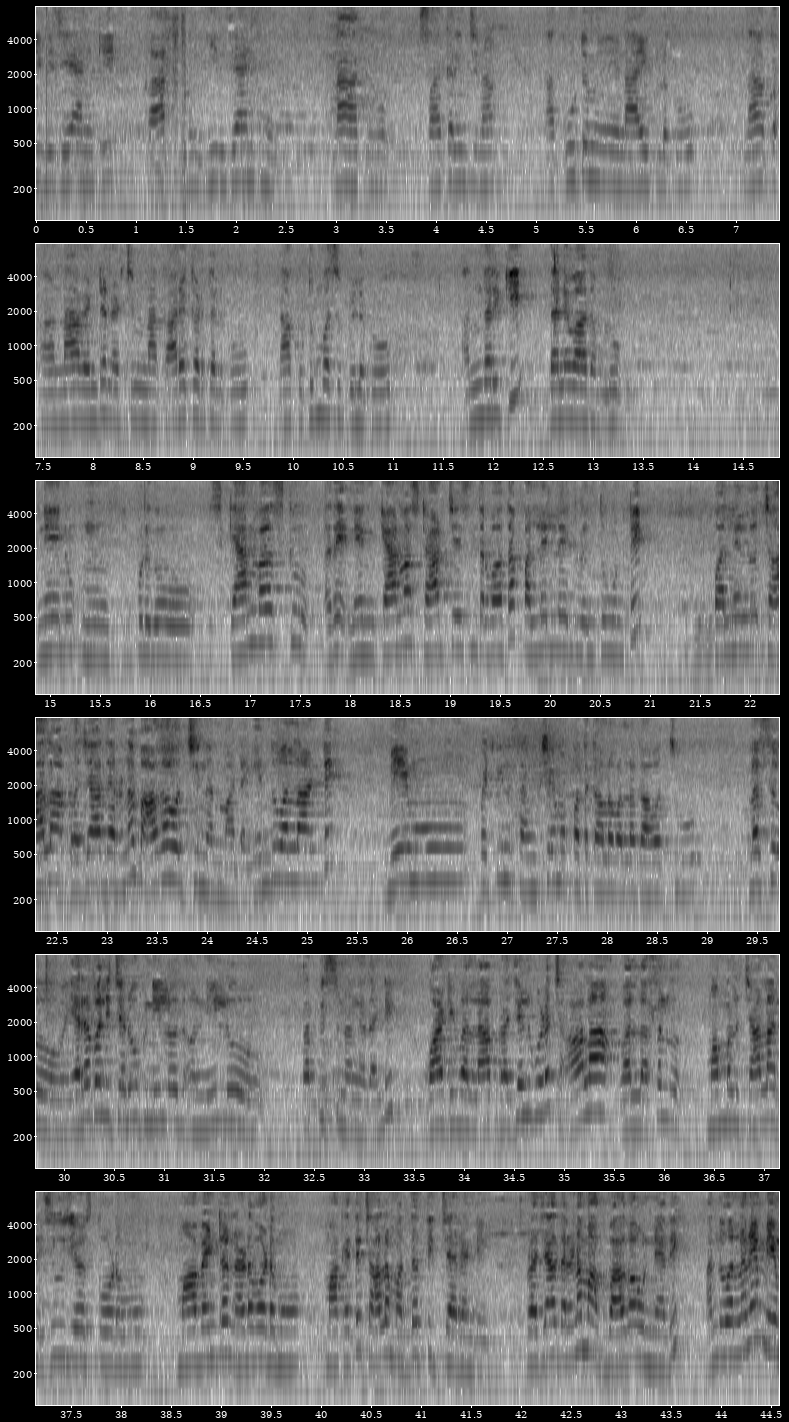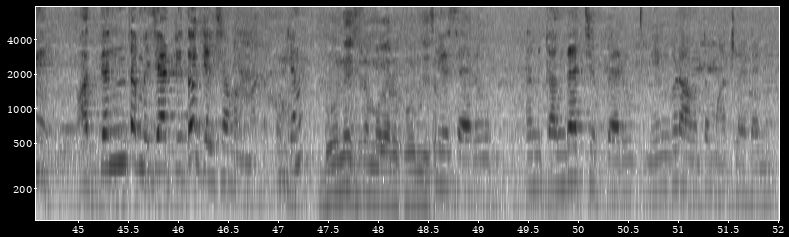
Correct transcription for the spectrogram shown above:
ఈ విజయానికి ఈ విజయానికి నాకు సహకరించిన నా కూటమి నాయకులకు నాకు నా వెంట నడిచిన నా కార్యకర్తలకు నా కుటుంబ సభ్యులకు అందరికీ ధన్యవాదములు. నేను ఇప్పుడు క్యాన్వాస్కు అదే నేను క్యాన్వాస్ స్టార్ట్ చేసిన తర్వాత పల్లెల్లోకి వెళ్తూ ఉంటే పల్లెల్లో చాలా ప్రజాదరణ బాగా వచ్చిందనమాట ఎందువల్ల అంటే మేము పెట్టిన సంక్షేమ పథకాల వల్ల కావచ్చు ప్లస్ ఎర్రబలి చెరువుకు నీళ్ళు నీళ్ళు తప్పిస్తున్నాం కదండి. వాటి వల్ల ప్రజలు కూడా చాలా వాళ్ళు అసలు మమ్మల్ని చాలా రిసీవ్ చేసుకోవడము మా వెంట నడవడము మాకైతే చాలా మద్దతు ఇచ్చారండి. ప్రజాదరణ మాకు బాగా ఉన్నది. అందువల్లనే మేము అత్యంత మెజార్టీతో గెలిచామన్నమాట. ఓకేనా? భువనేశ్వరమ్మ గారు ఫోన్ చేశారు. చేశారు. నన్ను కంగ్రాట్ చెప్పారు. నేను కూడా ఆమెతో మాట్లాడాను.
